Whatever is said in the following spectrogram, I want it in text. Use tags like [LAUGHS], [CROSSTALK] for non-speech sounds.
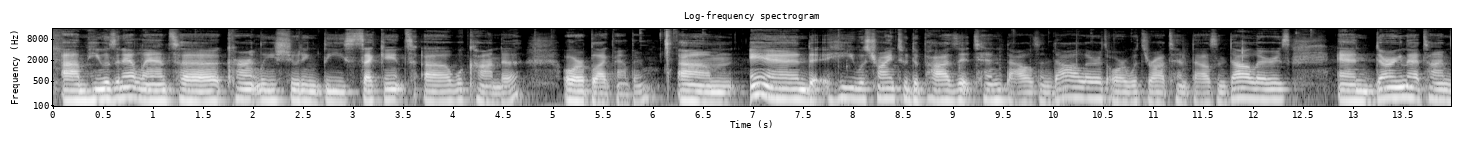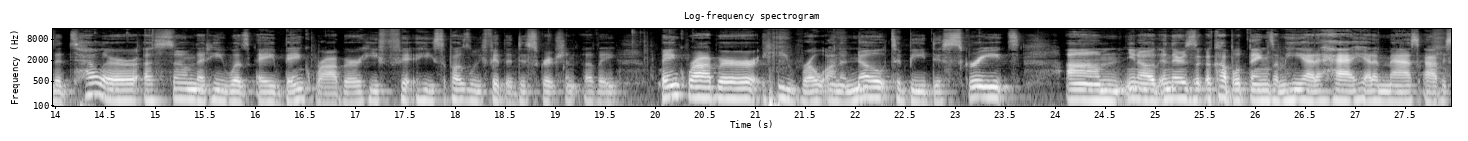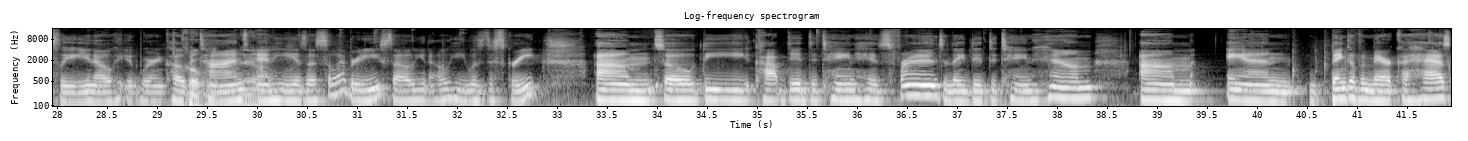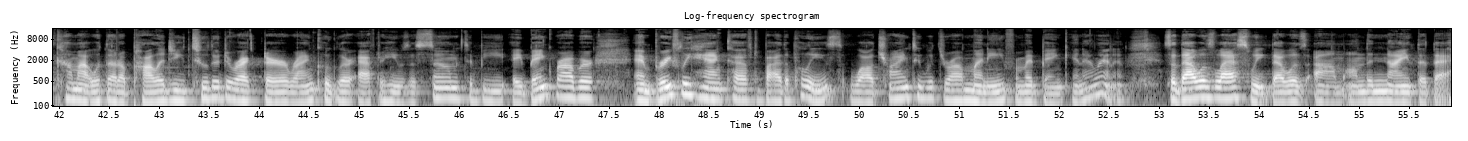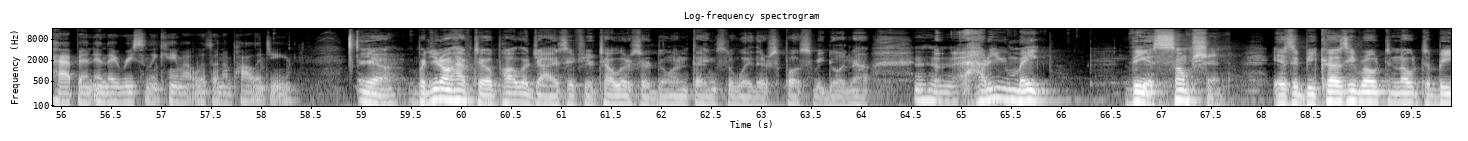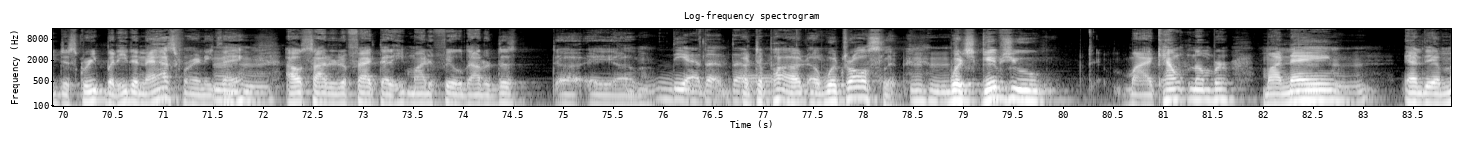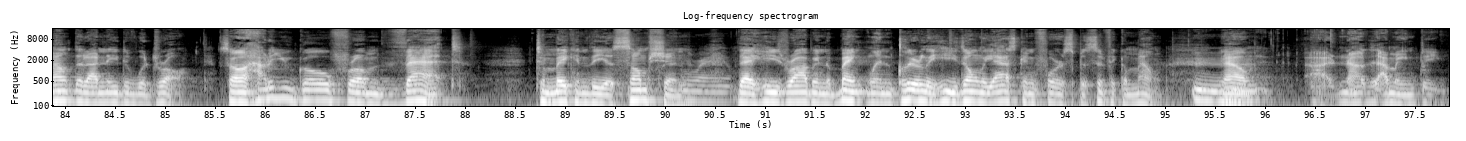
um, he was in Atlanta, currently shooting the second uh, Wakanda or Black Panther, um, and he was trying to deposit ten thousand dollars or withdraw ten thousand dollars. And during that time, the teller assumed that he was a bank robber. He fit, he supposedly fit the description of a bank robber. He wrote on a note to be discreet. Um, you know, and there's a couple things. I mean, he had a hat, he had a mask. Obviously, you know, we're in COVID, COVID, times, yeah. and he is a celebrity, so you know he was discreet. Um, so the cop did detain his friends, and they did detain him. Um, and Bank of America has come out with an apology to the director, Ryan Coogler, after he was assumed to be a bank robber and briefly handcuffed by the police while trying to withdraw money from a bank in Atlanta. So that was last week. That was um, on the 9th that that happened, and they recently came out with an apology. Yeah, but you don't have to apologize if your tellers are doing things the way they're supposed to be doing now. Mm-hmm. Uh, How do you make the assumption? Is it because he wrote the note to be discreet, but he didn't ask for anything Mm-hmm. outside of the fact that he might have filled out a dis, uh, a um, Yeah, the the a, depo- a withdrawal slip, Mm-hmm. which gives you my account number, my name, Mm-hmm. and the amount that I need to withdraw. So how do you go from that to making the assumption Right. that he's robbing the bank when clearly he's only asking for a specific amount? Mm-hmm. Now, I, now I mean.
